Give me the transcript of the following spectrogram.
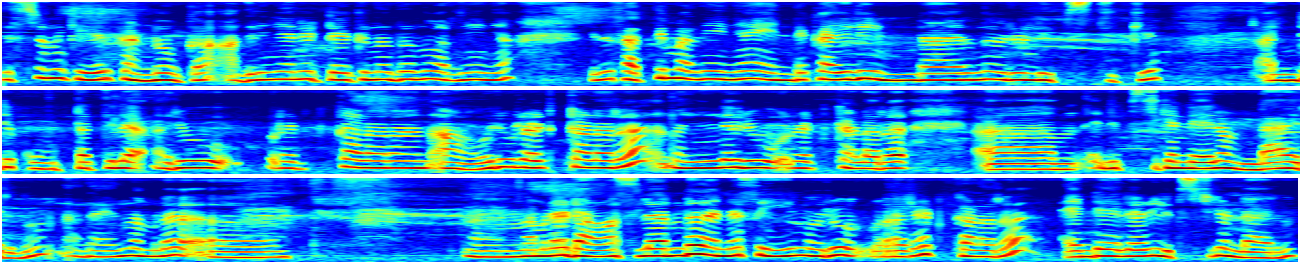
ജസ്റ്റ് ഒന്ന് കയറി കണ്ടു നോക്കുക. അതിൽ ഞാൻ ഇട്ടേക്കുന്നതെന്ന് പറഞ്ഞു കഴിഞ്ഞാൽ ഇത് സത്യം പറഞ്ഞു കഴിഞ്ഞാൽ എന്റെ കയ്യിൽ ഉണ്ടായിരുന്ന ഒരു ലിപ്സ്റ്റിക്ക് അതിന്റെ കൂട്ടത്തിൽ ഒരു റെഡ് കളറാണ് ആ ഒരു റെഡ് കളറ് നല്ലൊരു റെഡ് കളറ് ലിപ്സ്റ്റിക്ക് എന്റെ കയ്യിൽ ഉണ്ടായിരുന്നു. അതായത് നമ്മുടെ നമ്മുടെ ഡാസ്ലറിന്റെ തന്നെ സെയിം ഒരു റെഡ് കളർ എന്റെ കയ്യിലൊരു ലിപ്സ്റ്റിക് ഉണ്ടായിരുന്നു.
